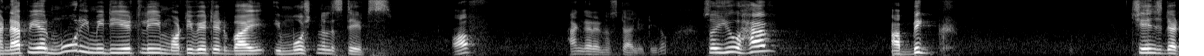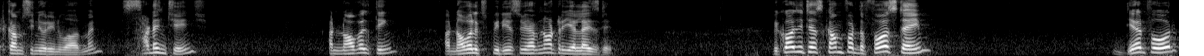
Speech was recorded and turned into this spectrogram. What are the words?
and appear more immediately motivated by emotional states of anger and hostility. You know. So, you have a big change that comes in your environment, sudden change, a novel thing a novel experience, you have not realized it. Because it has come for the first time, therefore,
